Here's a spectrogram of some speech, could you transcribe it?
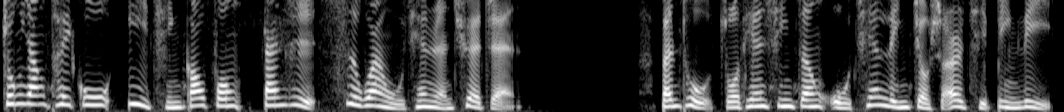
中央推估疫情高峰单日四万五千人确诊。本土昨天新增五千零九十二起病例，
